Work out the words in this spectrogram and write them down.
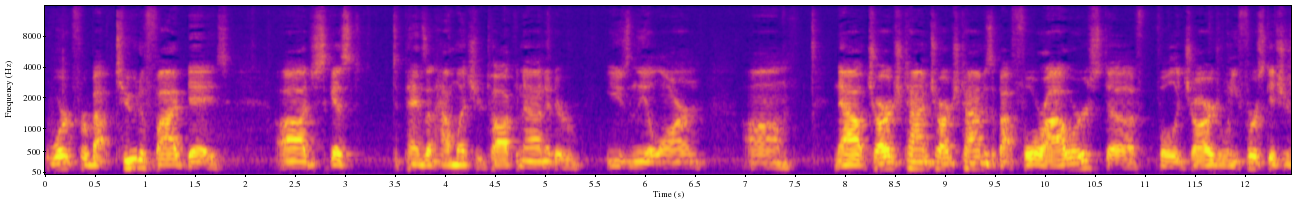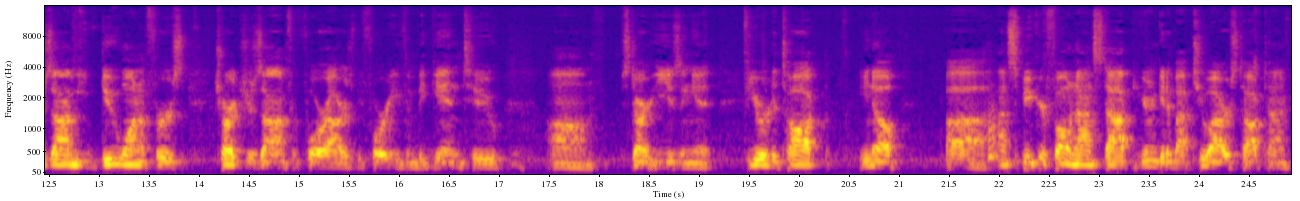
work for about two to five days. Uh, just guess depends on how much you're talking on it or using the alarm. Um, now, charge time, charge time is about four hours to fully charge. When you first get your ZOMM, you do want to first charge your ZOMM for four hours before you even begin to um, start using it. If you were to talk, you know, uh, on speakerphone nonstop, you're going to get about two hours talk time.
